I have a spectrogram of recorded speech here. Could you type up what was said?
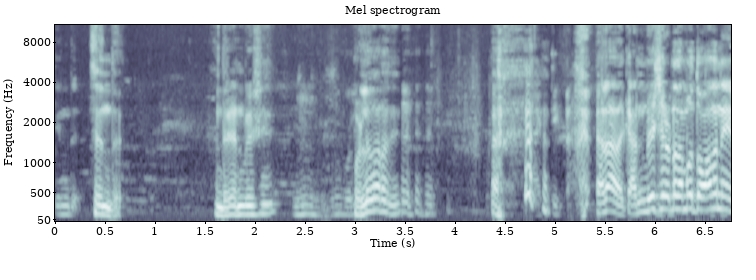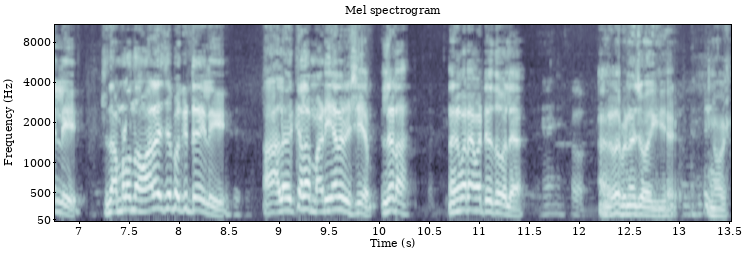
സിന്ധ്. സിന്ധ്. എന്ത് കൺഫ്യൂഷൻ പുള്ളി പറഞ്ഞു. അല്ല കൺഫ്യൂഷൻ ഉണ്ട് നമുക്ക് തോന്നണേല്ലേ? പക്ഷെ നമ്മളൊന്ന് ആലോചിച്ചപ്പോൾ കിട്ടിയില്ലേ? ആലോചിക്കാനുള്ള മടിയാണ് വിഷയം. ഇല്ലടാ നിങ്ങൾക്ക് പറയാൻ പറ്റിയതുപോലെ അങ്ങനെ പിന്നെ ചോദിക്കുക. ഓക്കെ.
